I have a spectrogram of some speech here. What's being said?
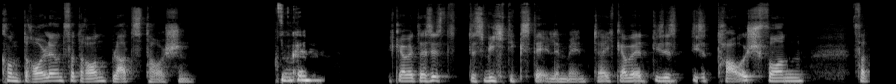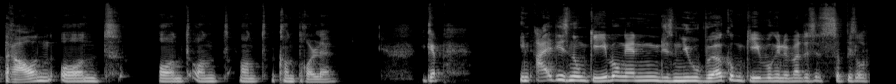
Kontrolle und Vertrauen Platz tauschen. Okay. Ich glaube, das ist das wichtigste Element. Ich glaube, dieses, dieser Tausch von Vertrauen und, und, und, und Kontrolle. Ich glaube, in all diesen Umgebungen, in diesen New Work-Umgebungen, wenn man das jetzt so ein bisschen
